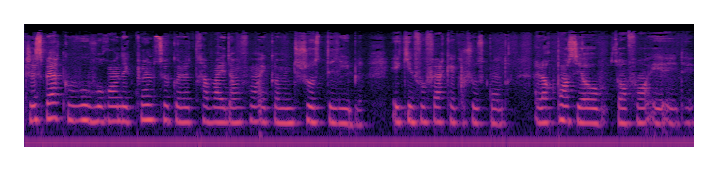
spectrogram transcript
J'espère que vous vous rendez compte ce que le travail d'enfant est comme une chose terrible et qu'il faut faire quelque chose contre. Alors pensez aux enfants et aidez.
